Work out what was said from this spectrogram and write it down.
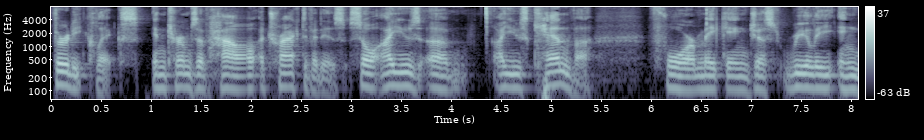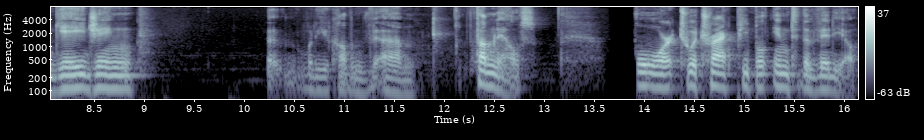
30 clicks in terms of how attractive it is. So I use, uh, I use Canva for making just really engaging, uh, what do you call them, um, thumbnails, or to attract people into the video.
